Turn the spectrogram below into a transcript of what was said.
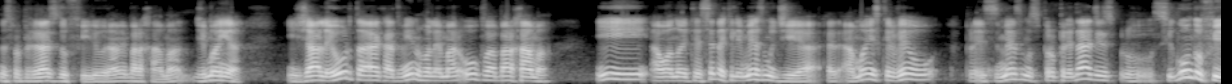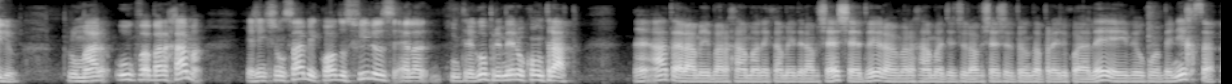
das propriedades do filho, Rame Barhama, de manhã. E já Leurta Kadvin Rolemar Ukva Barhama. E ao anoitecer daquele mesmo dia, a mãe escreveu para esses mesmos propriedades para o segundo filho, para o Mar Ukva Barhama e a gente não sabe qual dos filhos ela entregou primeiro o contrato. Né? Ah, tá, Barhama Lekamei de Rav Sheshet, veio Rami Barhama diante de Rav Sheshet perguntar para ele qual é a lei, e veio com uma benixa,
